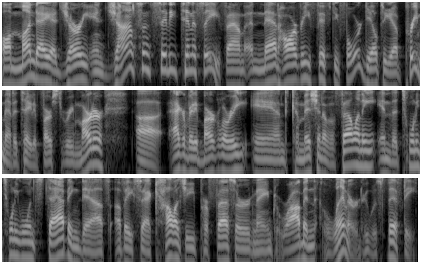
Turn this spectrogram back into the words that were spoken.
On Monday, a jury in Johnson City, Tennessee, found Annette Harvey, 54, guilty of premeditated first degree murder uh, aggravated burglary and commission of a felony in the 2021 stabbing death of a psychology professor named Robin Leonard, who was 50.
